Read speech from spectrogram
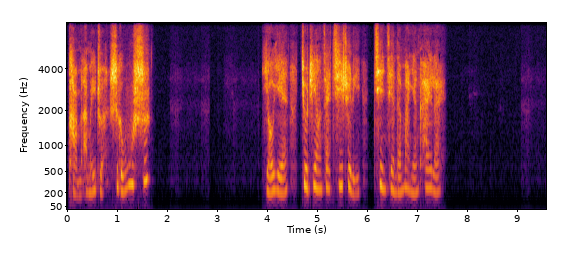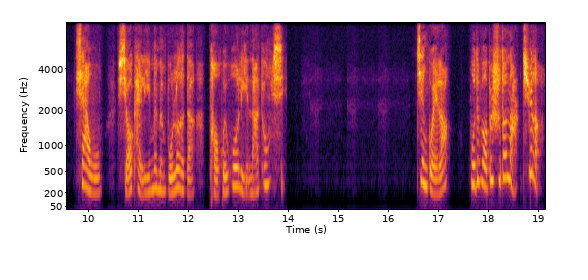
卡梅拉没准是个巫师。谣言就这样在鸡舍里渐渐的蔓延开来。下午，小凯莉闷闷不乐的跑回窝里拿东西。见鬼了！我的宝贝石头哪儿去了？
